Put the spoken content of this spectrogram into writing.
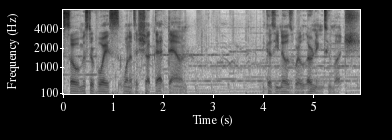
So Mr. Voice wanted to shut that down because he knows we're learning too much.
